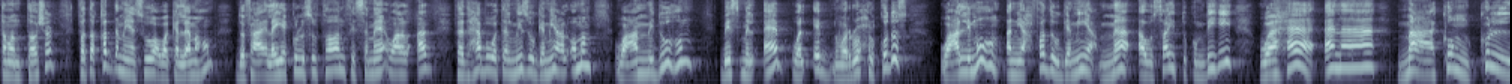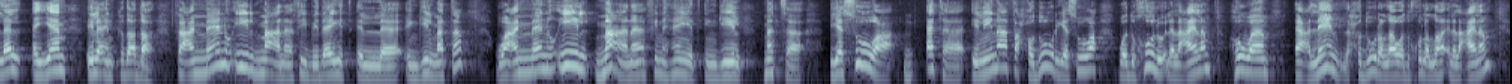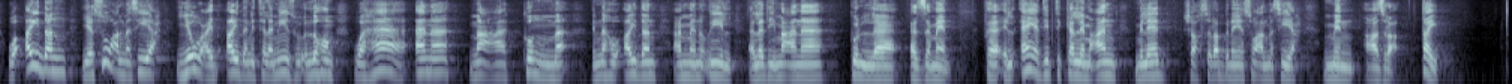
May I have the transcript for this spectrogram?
18 فتقدم يسوع وكلمهم دفع إلي كل سلطان في السماء وعلى الأرض فاذهبوا وتلمذوا جميع الأمم وعمدوهم باسم الآب والابن والروح القدس وعلموهم أن يحفظوا جميع ما أوصيتكم به وها أنا معكم كل الأيام إلى انقضاء دهر فعمانوئيل معنا في بداية الإنجيل متى؟ وعمانوئيل معنا في نهاية إنجيل متى؟ يسوع أتى إلينا فحضور يسوع ودخوله إلى العالم هو إعلان لحضور الله ودخول الله إلى العالم. وأيضا يسوع المسيح يوعد أيضا التلاميذ ويقول لهم وها أنا معكم. إنه أيضا عمانوئيل الذي معنا كل الزمان. فالآية دي بتتكلم عن ميلاد شخص ربنا يسوع المسيح من عذراء طيب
